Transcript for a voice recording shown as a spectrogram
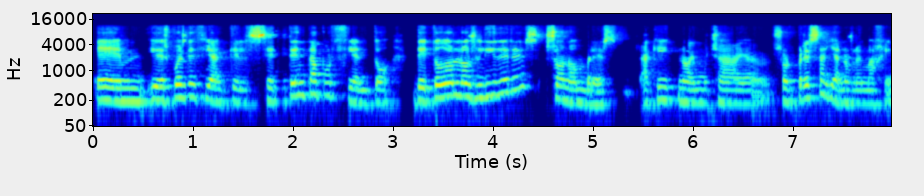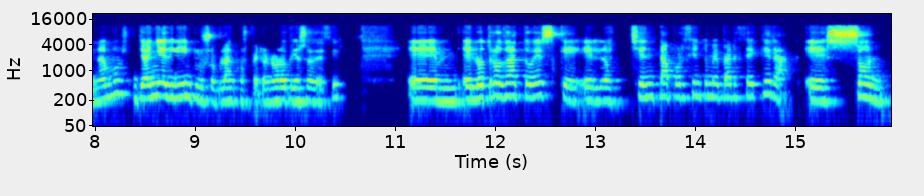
Em, y después decían que el 70% de todos los líderes son hombres. Aquí no hay mucha eh, sorpresa, ya nos lo imaginamos. Yo añadiría incluso blancos, pero no lo pienso decir. Em, el otro dato es que el 80% me parece que era, eh, son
